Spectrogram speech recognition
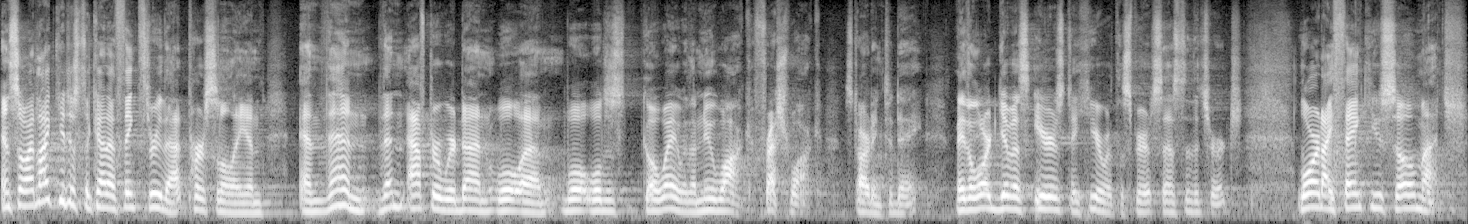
And so I'd like you just to kind of think through that personally, and, and then, then after we're done, we'll, um, we'll, we'll just go away with a new walk, fresh walk, starting today. May the Lord give us ears to hear what the Spirit says to the church. Lord, I thank you so much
